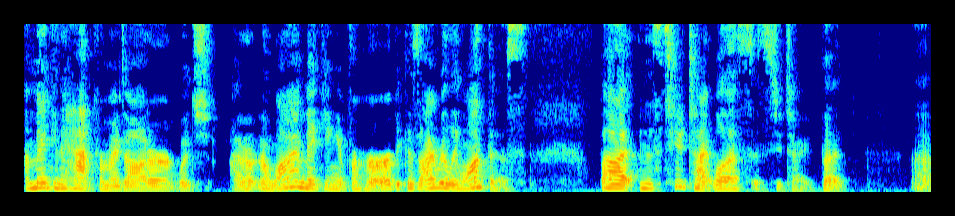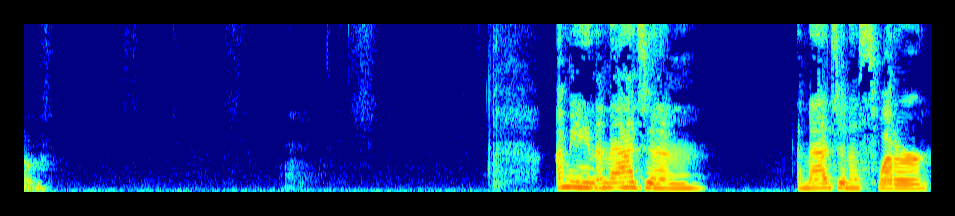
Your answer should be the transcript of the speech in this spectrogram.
I'm making a hat for my daughter, which I don't know why I'm making it for her because I really want this. But it's too tight. Well, that's it's too tight, but um, I mean, imagine imagine a sweater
